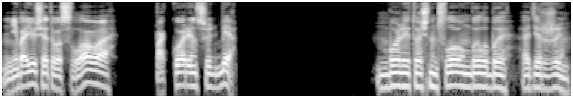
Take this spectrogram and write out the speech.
не боюсь этого слова, покорен судьбе?» Более точным словом было бы «одержим».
